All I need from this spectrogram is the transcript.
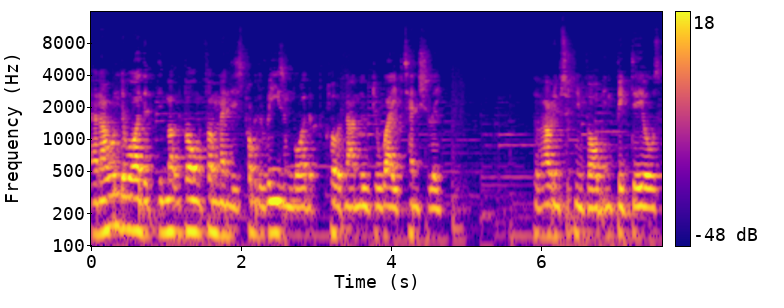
and I wonder why the, the involvement from Mendes is probably the reason why the club have now moved away potentially from having him such an involvement in big deals.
